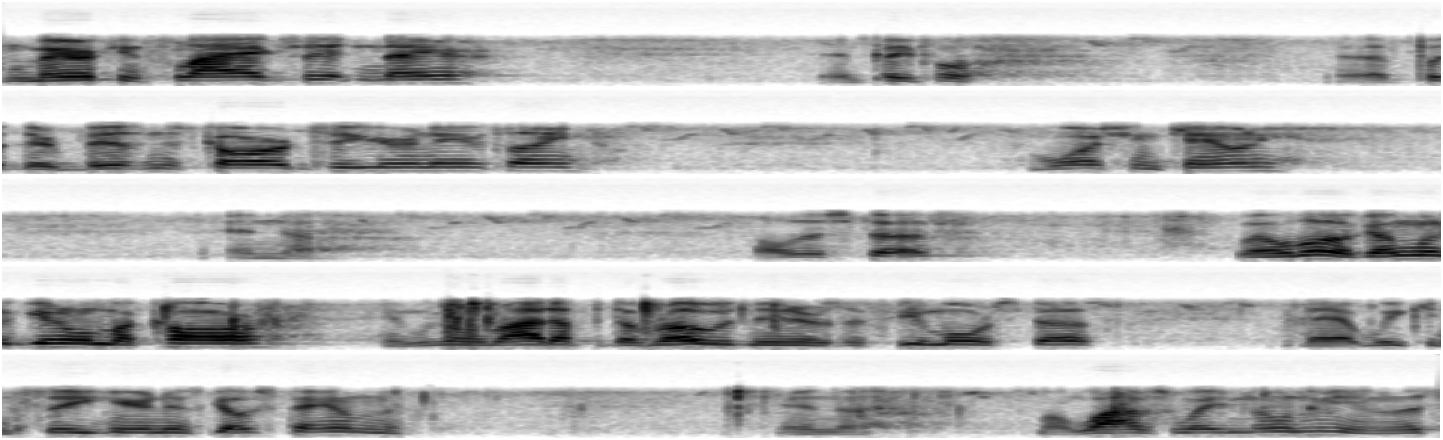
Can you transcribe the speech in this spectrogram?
American flag sitting there, and people uh, put their business cards here and everything. Washington County, and uh, all this stuff. Well, look, I'm going to get on my car, and we're going to ride up the road, and there's a few more stuff that we can see here in this ghost town. And uh, my wife's waiting on me, and let's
